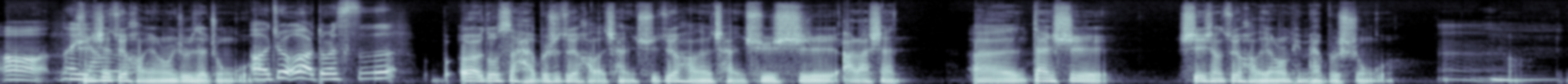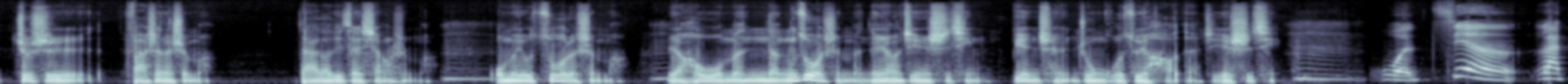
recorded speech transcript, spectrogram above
哦，那全世界最好好的羊绒就是在中国。哦，就鄂尔多斯。鄂尔多斯还不是最好的产区，最好的产区是阿拉善。呃，但是世界上最好的羊绒品牌不是中国。嗯，就是发生了什么？大家到底在想什么？嗯，我们又做了什么？然后我们能做什么，能让这件事情变成中国最好的这些事情？嗯我见 like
